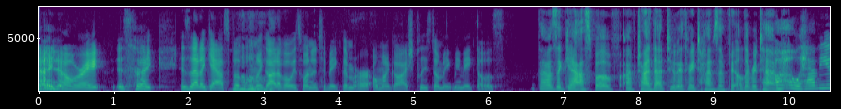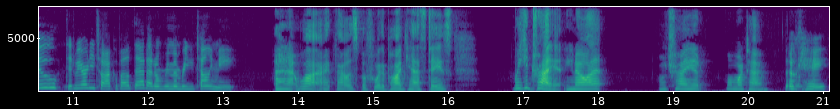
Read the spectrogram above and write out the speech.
I know, right? It's like, is that a gasp of, oh my god, I've always wanted to make them, or oh my gosh, please don't make me make those? That was a gasp of I've tried that two or three times and failed every time. Oh, have you? Did we already talk about that? I don't remember you telling me. Uh, well, I, that was before the podcast days. We can try it. You know what? We'll try it one more time. Okay.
